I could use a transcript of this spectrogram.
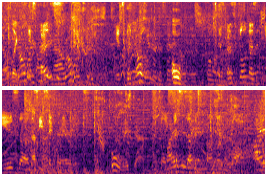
I was like, It's because oh, it's because Joel doesn't use uh, the C6 for areas. oh, nice job. So he messes up his combos a lot. I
